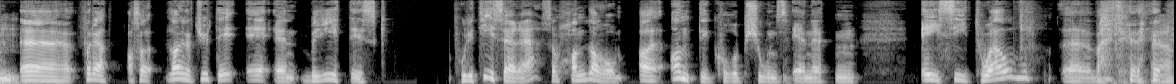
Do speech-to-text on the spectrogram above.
Mm. Uh, for det at altså, Line of Duty er en britisk politiserie som handler om uh, antikorrupsjonsenheten AC12. Ja.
